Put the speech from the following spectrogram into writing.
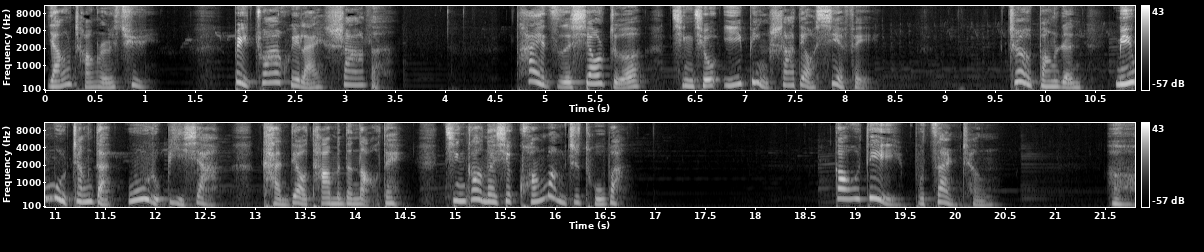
扬长而去，被抓回来杀了。太子萧哲请求一并杀掉谢斐。这帮人明目张胆侮辱陛下。砍掉他们的脑袋，警告那些狂妄之徒吧。高帝不赞成。哦，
